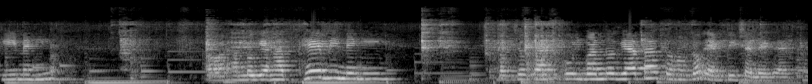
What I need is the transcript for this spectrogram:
की नहीं और हम लोग यहाँ थे भी नहीं। बच्चों का स्कूल बंद हो गया था तो हम लोग एमपी चले गए थे।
